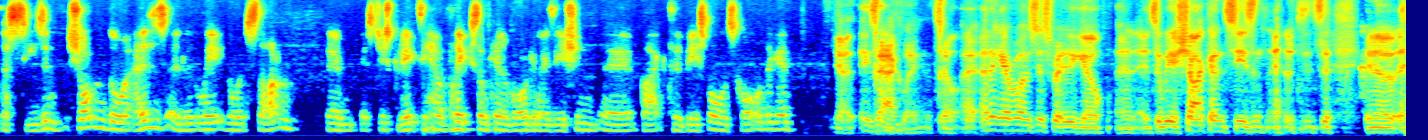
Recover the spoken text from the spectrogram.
this season. Shortened though it is and late though it's starting, um, it's just great to have like some kind of organisation uh, back to baseball in Scotland again. Yeah, exactly. So I, I, think everyone's just ready to go, and it's gonna be a shotgun season, and it's a, you know.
